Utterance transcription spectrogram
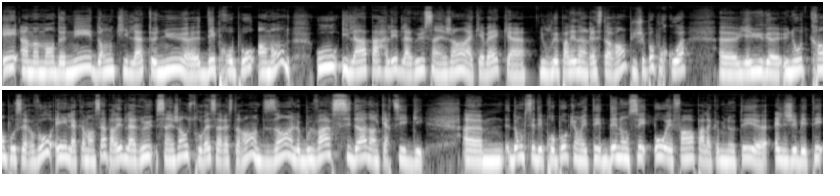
Et à un moment donné, donc il a tenu euh, des propos en ondes où il a parlé de la rue Saint-Jean à Québec. Il voulait parler d'un restaurant, puis je sais pas pourquoi, euh, il y a eu euh, une autre crampe au cerveau et il a commencé à parler de la rue Saint-Jean où se trouvait ce restaurant en disant le boulevard Sida dans le quartier gay. Euh, donc c'est des propos qui ont été dénoncés haut et fort par la communauté LGBT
